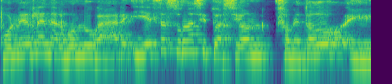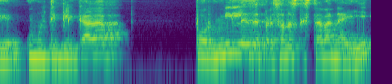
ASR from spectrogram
ponerla en algún lugar y esa es una situación sobre todo eh, multiplicada por miles de personas que estaban ahí,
